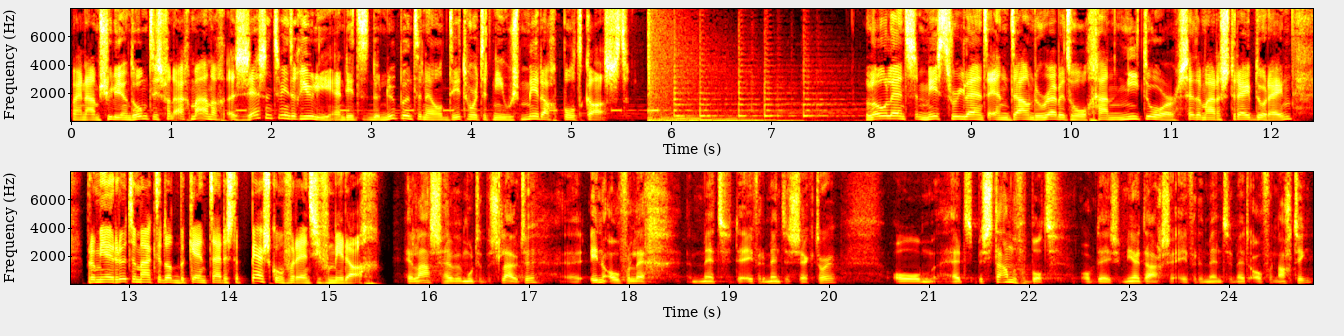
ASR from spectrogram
Mijn naam is Julian Dom, het is vandaag maandag 26 juli. En dit is de Nu.nl Dit Wordt Het Nieuws middagpodcast. Lowlands, Mysteryland en Down the Rabbit Hole gaan niet door. Zet er maar een streep doorheen. Premier Rutte maakte dat bekend tijdens de persconferentie vanmiddag. Helaas hebben we moeten besluiten, eh, in overleg met de evenementensector, om het bestaande verbod op deze meerdaagse evenementen met overnachting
